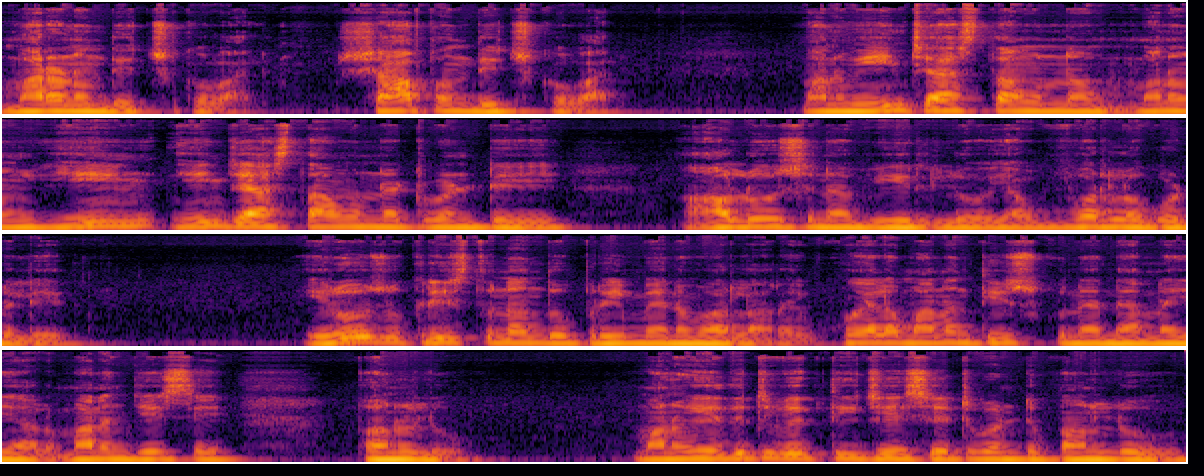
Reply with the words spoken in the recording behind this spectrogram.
మరణం తెచ్చుకోవాలి శాపం తెచ్చుకోవాలి. మనం ఏం చేస్తూ ఉన్నాం? మనం ఏం ఏం చేస్తూ ఉన్నటువంటి ఆలోచన వీరిలో ఎవ్వరిలో కూడా లేదు. ఈరోజు క్రీస్తునందు ప్రియమైన వాళ్ళారా ఒకవేళ మనం తీసుకునే నిర్ణయాలు మనం చేసే పనులు మనం ఎదుటి వ్యక్తికి చేసేటువంటి పనులు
